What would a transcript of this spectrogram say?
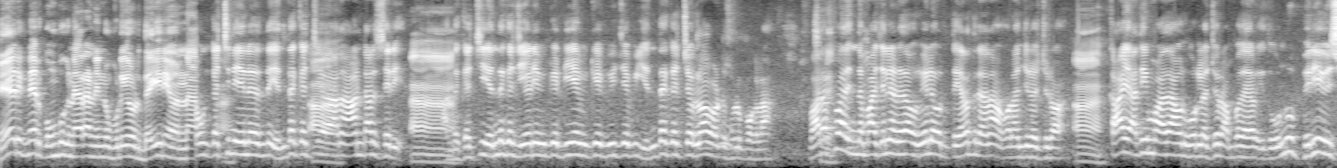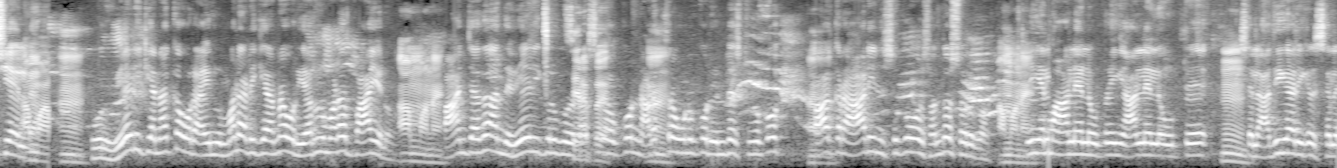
நேருக்கு நேர் கொம்புக்கு நேரா நின்னு புடிய ஒரு தைரியம் என்ன? அவங்க கட்சி இதுல இருந்து எந்த கட்சி ஆண்டாலும் சரி. அந்த கட்சி எந்த கட்சி ஏடிஎம்கே டிஎம்கே பிஜேபி எந்த கட்சியெல்லாம் அவர்கிட்ட சொல்ல போகலாம் வரப்ப இந்த மாதிரி ஏதாவது ஒரு வேலை ஒரு இறந்துட்டானா ஒரு அஞ்சு லட்ச ரூபா. காய் அதிகமாக தான் அவனுக்கு ஒரு லட்ச ரூபா ஐம்பதாயிரம் இது ஒன்றும் பெரிய விஷயம் இல்லை. ஒரு வேடிக்கைனாக்கா ஒரு ஐநூறு மாடு அடிக்கிறான்னா ஒரு இரநூறு மாடு ஆமாண்ணே. பாஞ்சாதான் அந்த வேடிக்கைக்கு ஒரு சிறப்பு. ரசனுக்கும் நடத்துறவனுக்கும் ஒரு இன்ட்ரெஸ்ட் இருக்கும் பார்க்குற ஆடியன்ஸுக்கும் ஒரு சந்தோஷம் இருக்கும். ஆமாண்ணே. நீங்க எல்லாம் ஆன்லைன்ல விட்டுறீங்க ஆன்லைன்ல விட்டு. சில அதிகாரிகள் சில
